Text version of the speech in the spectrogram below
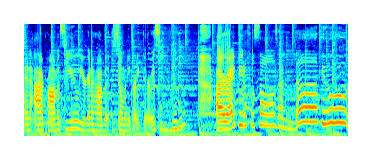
And I promise you, you're going to have so many breakthroughs. All right, beautiful souls, I love you.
